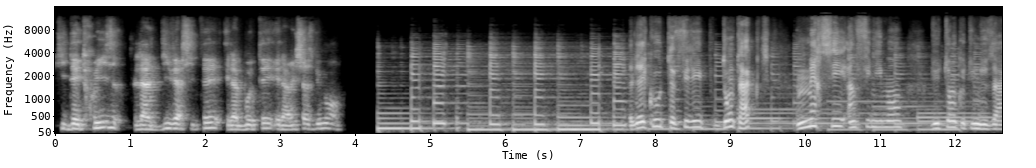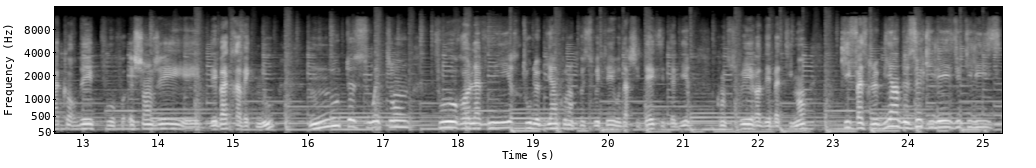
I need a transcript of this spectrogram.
qui détruisent la diversité et la beauté et la richesse du monde. Eh écoute, Philippe, dont acte. Merci infiniment du temps que tu nous as accordé pour échanger et débattre avec nous. Nous te souhaitons pour l'avenir tout le bien que l'on peut souhaiter aux architectes, c'est-à-dire construire des bâtiments qui fassent le bien de ceux qui les utilisent.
